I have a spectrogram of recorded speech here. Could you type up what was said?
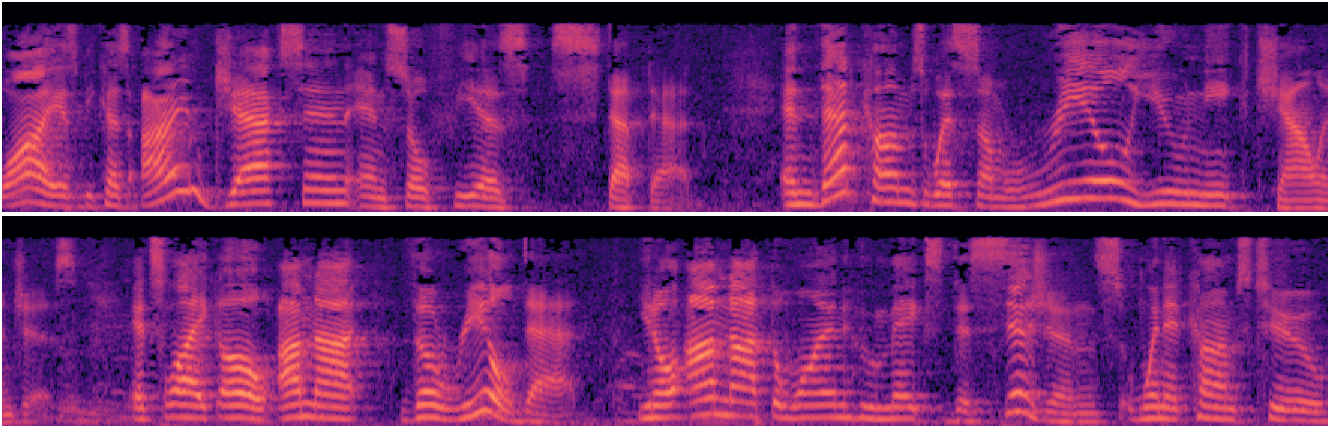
why is because I'm Jackson and Sophia's stepdad. And that comes with some real unique challenges. It's like, oh, I'm not the real dad. You know, I'm not the one who makes decisions when it comes to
